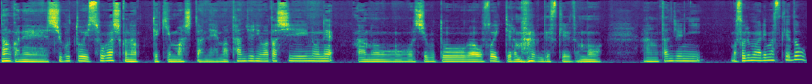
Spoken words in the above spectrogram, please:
なんかね仕事忙しくなってきましたね。まあ単純に私のねあの仕事が遅いっていうのもあるんですけれどもあの単純に、まあ、それもありますけど、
